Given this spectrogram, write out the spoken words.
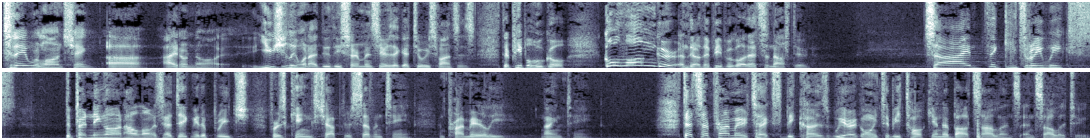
Today we're launching, uh, I don't know. Usually when I do these sermon series, I get two responses. There are people who go, go longer. And the other people go, that's enough, dude. So I'm thinking three weeks, depending on how long it's going to take me to preach 1 Kings chapter 17 and primarily 19. That's our primary text because we are going to be talking about silence and solitude.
